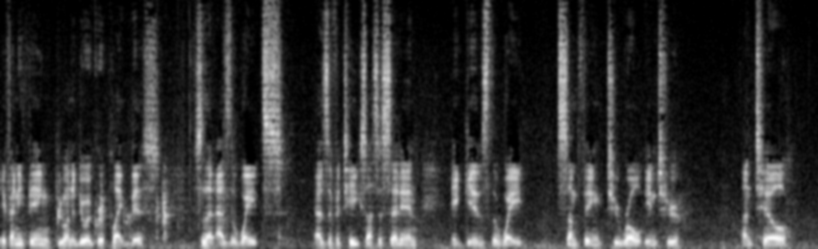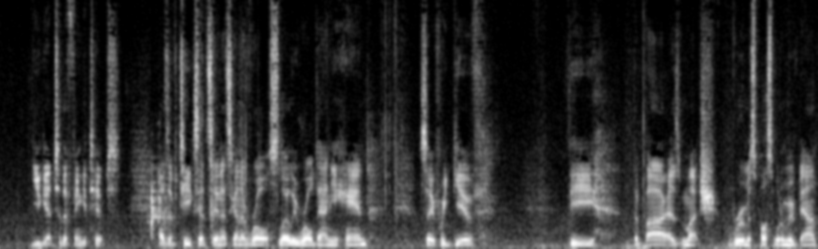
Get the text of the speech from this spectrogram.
If anything, you want to do a grip like this so that as the weights as the fatigue starts to set in, it gives the weight something to roll into until you get to the fingertips. As the fatigue sets in, it's going to roll slowly roll down your hand. So if we give the the bar as much room as possible to move down,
